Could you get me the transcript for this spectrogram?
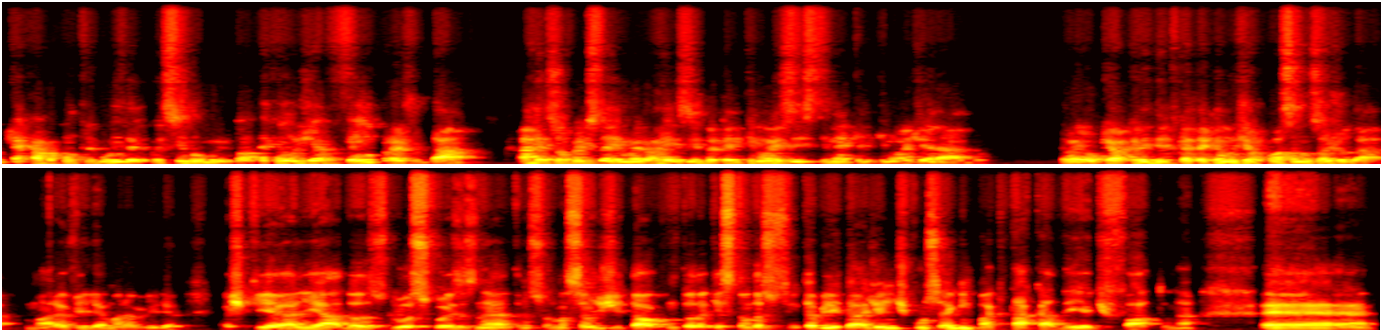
o que acaba contribuindo com esse número. Então a tecnologia vem para ajudar a resolver isso daí. O melhor resíduo é aquele que não existe, né? aquele que não é gerado. Então é o que eu acredito que a tecnologia possa nos ajudar. Maravilha, maravilha. Acho que aliado às duas coisas, né? Transformação digital com toda a questão da sustentabilidade, a gente consegue impactar a cadeia de fato, né? É...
